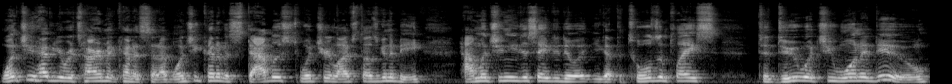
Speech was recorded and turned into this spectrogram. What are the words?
once you have your retirement kind of set up, once you kind of established what your lifestyle is going to be, how much you need to save to do it, you got the tools in place to do what you want to do,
